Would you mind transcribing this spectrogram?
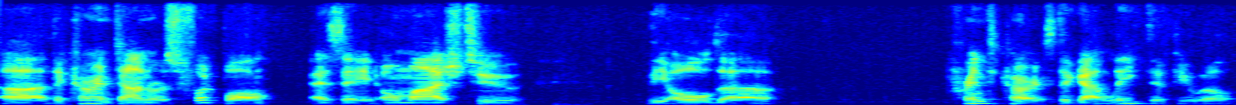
uh, the current Donruss football as a homage to the old uh, print cards that got leaked, if you will.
